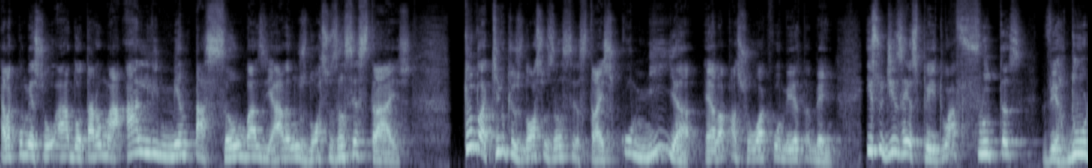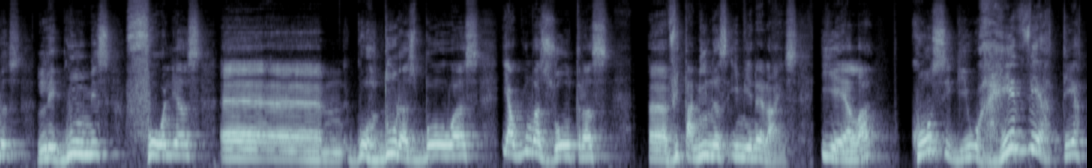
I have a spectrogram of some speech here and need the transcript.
ela começou a adotar uma alimentação baseada nos nossos ancestrais. Tudo aquilo que os nossos ancestrais comia, ela passou a comer também. Isso diz respeito a frutas, verduras, legumes, folhas, é, gorduras boas e algumas outras uh, vitaminas e minerais. E ela conseguiu reverter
